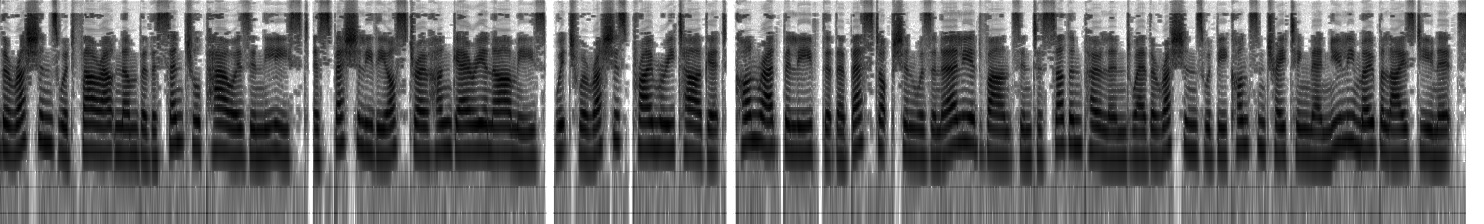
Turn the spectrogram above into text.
The Russians would far outnumber the Central Powers in the east especially the Austro-Hungarian armies, which were Russia's primary target. Conrad believed that their best option was an early advance into southern Poland where the Russians would be concentrating their newly mobilized units.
